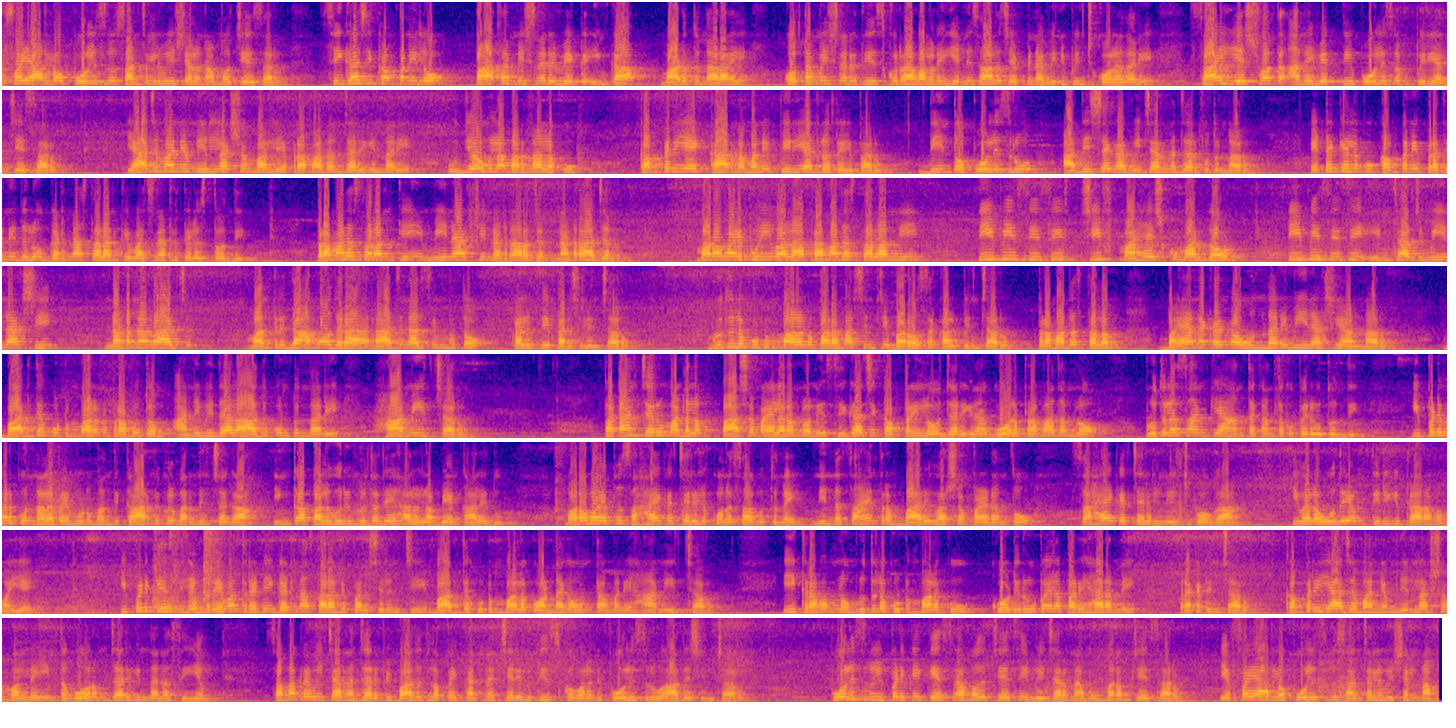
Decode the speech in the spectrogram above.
ఎఫ్ఐఆర్లో పోలీసులు సంచలన విషయాలు నమోదు చేశారు. సిగాజీ కంపెనీలో పాత మిషనరీ ఇంకా వాడుతున్నారని కొత్త మిషనరీ తీసుకురావాలని ఎన్నిసార్లు చెప్పినా వినిపించుకోలేదని సాయి యశ్వంత్ అనే వ్యక్తి పోలీసులకు ఫిర్యాదు చేశారు. యాజమాన్యం నిర్లక్ష్యం వల్లే ప్రమాదం జరిగిందని ఉద్యోగుల మరణాలకు కంపెనీయే కారణమని ఫిర్యాదులో తెలిపారు. దీంతో పోలీసులు ఆ దిశగా విచారణ జరుపుతున్నారు. ఎటకేలకు కంపెనీ ప్రతినిధులు ఘటనా స్థలానికి వచ్చినట్లు తెలుస్తోంది. ప్రమాద స్థలానికి మీనాక్షి నటరాజన్ నటరాజన్. మరోవైపు ఇవాళ ప్రమాద స్థలాన్ని TPCC chief Mahesh Kumar Goud TPCC incharge Meenakshi Nataraj మంత్రి దామోదర రాజనరసింహతో కలిసి పరిశీలించారు. మృతుల కుటుంబాలను పరామర్శించి భరోసా కల్పించారు. ప్రమాద స్థలం భయానకంగా ఉందని మీనాక్షి అన్నారు. బాధిత కుటుంబాలను ప్రభుత్వం అన్ని విధాలా ఆదుకుంటుందని హామీ ఇచ్చారు. పటాన్చెరు మండలం పాషమైలారంలోని సిగాచి కంపెనీలో జరిగిన ఘోర ప్రమాదంలో మృతుల సంఖ్య అంతకంతకు పెరుగుతుంది. ఇప్పటి వరకు నలభై మూడు మంది కార్మికులు మరణించగా ఇంకా పలువురి మృతదేహాలు లభ్యం కాలేదు. మరోవైపు సహాయక చర్యలు కొనసాగుతున్నాయి. నిన్న సాయంత్రం భారీ వర్షం పడడంతో సహాయక చర్యలు నిలిచిపోగా ఇవాళ ఉదయం తిరిగి ప్రారంభమయ్యాయి. ఇప్పటికే సీఎం రేవంత్ రెడ్డి ఘటనా స్థలాన్ని పరిశీలించి బాధిత కుటుంబాలకు అండగా ఉంటామని హామీ ఇచ్చారు. ఈ క్రమంలో మృతుల కుటుంబాలకు కోటి రూపాయల పరిహారాన్ని ప్రకటించారు. కంపెనీ యాజమాన్యం నిర్లక్ష్యం వల్లే ఇంత ఘోరం జరిగిందన్న సీఎం. సమగ్ర విచారణ జరిపి బాధితులపై కఠిన చర్యలు తీసుకోవాలని పోలీసులు ఆదేశించారు. పోలీసులు ఇప్పటికే కేసు నమోదు చేసి విచారణ ముమ్మరం చేశారు. ఎఫ్ఐఆర్లో పోలీసులు సంచలన విషయాలు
